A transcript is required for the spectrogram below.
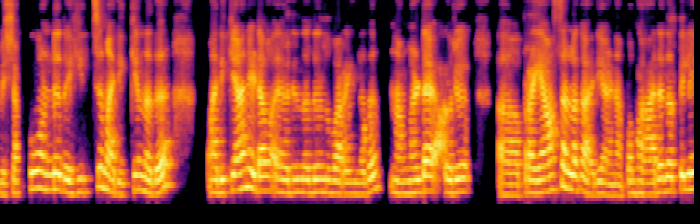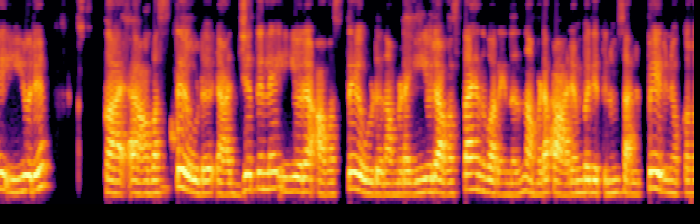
വിശപ്പ് കൊണ്ട് ദഹിച്ച് മരിക്കുന്നത് മരിക്കാനിട വരുന്നത് എന്ന് പറയുന്നത് നമ്മളുടെ ഒരു പ്രയാസമുള്ള കാര്യമാണ്. അപ്പൊ ഭാരതത്തിലെ ഈ ഒരു അവസ്ഥയോട് രാജ്യത്തിലെ ഈ ഒരു അവസ്ഥയോട് നമ്മുടെ ഈ ഒരു അവസ്ഥ എന്ന് പറയുന്നത് നമ്മുടെ പാരമ്പര്യത്തിനും സൽപ്പേരിനും ഒക്കെ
